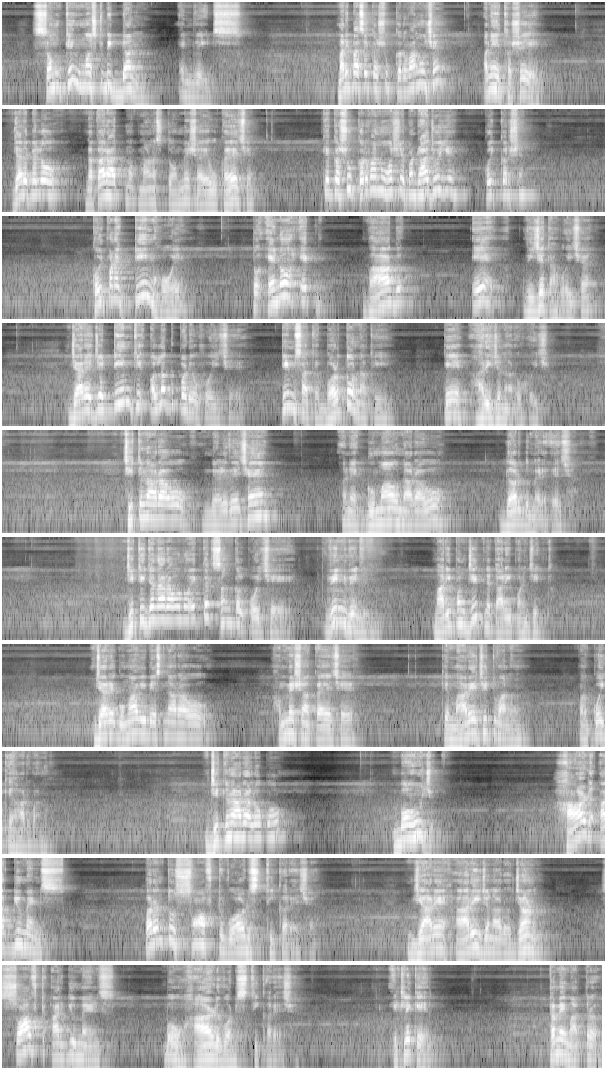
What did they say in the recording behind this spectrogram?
something must be done and waits મારી પાસે કશું કરવાનું છે અને એ થશે. જ્યારે પેલો નકારાત્મક માણસ તો હંમેશા એવું કહે છે કે કશું કરવાનું હશે પણ રાહ જોઈએ, કોઈક કરશે. કોઈ પણ એક ટીમ હોય તો એનો એક ભાગ એ વિજેતા હોય છે. જ્યારે જે ટીમથી અલગ પડ્યો હોય છે, ટીમ સાથે ભળતો નથી, તે હારી જનારો હોય છે. જીતનારાઓ મેળવે છે અને ગુમાવનારાઓ દર્દ મેળવે છે. જીતી જનારાઓનો એક જ સંકલ્પ હોય છે વિન વિન મારી પણ જીત ને તારી પણ જીત. જ્યારે ગુમાવી બેસનારાઓ હંમેશા કહે છે કે મારે જીતવાનું પણ કોઈ કે હારવાનું. જીતનારા લોકો બહુ જ હાર્ડ આર્ગ્યુમેન્ટ્સ પરંતુ સોફ્ટ વર્ડ્સથી કરે છે. જ્યારે હારી જનારો જણ સોફ્ટ આર્ગ્યુમેન્ટ્સ બહુ હાર્ડ વર્ડ્સથી કરે છે. એટલે કે તમે માત્ર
